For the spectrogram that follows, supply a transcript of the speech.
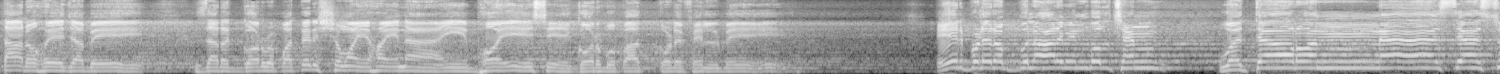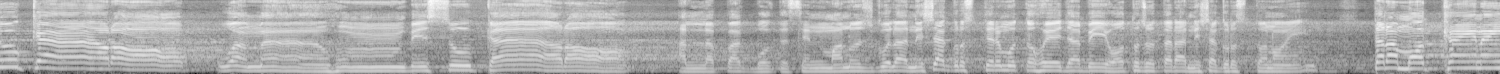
তারও হয়ে যাবে যার গর্ভপাতের সময় হয় নাই ভয়ে সে গর্ভপাত করে ফেলবে এরপরে রব্বুল আলমিন বলছেন وترى الناس سكارى وما هم بسكارى আল্লাহ পাক বলতেছেন মানুষগুলা নেশাগ্রস্তের মতো হয়ে যাবে অথচ তারা নেশাগ্রস্ত নয় তারা মদ খায় নাই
